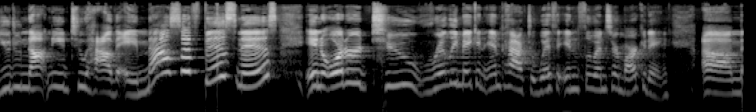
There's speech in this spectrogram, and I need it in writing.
you do not need to have a massive business in order to really make an impact with influencer marketing. Um,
